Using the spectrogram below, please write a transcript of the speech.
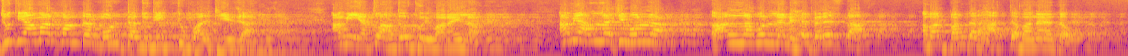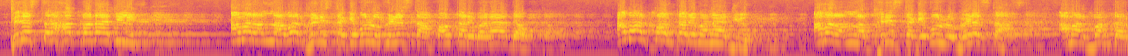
যদি আমার বান্দার মনটা যদি একটু পাল্টিয়ে যায়, আমি এত আদর করে বানাইলাম। আমি আল্লাহকে বললাম, আল্লাহ বললেন, হে ফেরেস্তা আমার বান্দার হাতটা বানায় দাও। ফেরেস্তার হাত বানায় দিলেন। আমার আল্লাহ আবার ফেরেস্তাকে বলল ফেরেস্তা পাউটারে বানায় দাও। আবার পাউটারে বানায় দিল। আমার আল্লাহ ফেরেস্তাকে বলল ফেরেস্তা আমার বান্দার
